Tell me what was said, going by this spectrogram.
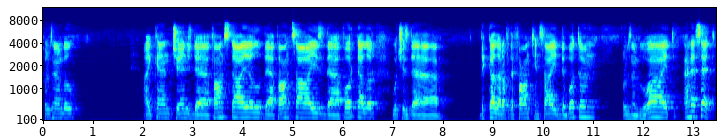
For example I can change the font style the font size the fore color which is the the color of the font inside the button. For example white and that's it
